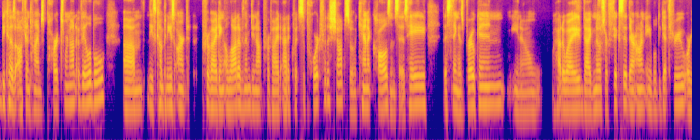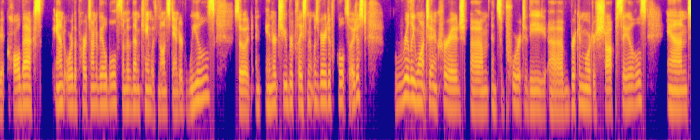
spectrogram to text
because oftentimes parts were not available. Um, these companies aren't providing, a lot of them do not provide adequate support for the shop. So a mechanic calls and says, hey, this thing is broken, you know, how do I diagnose or fix it? They aren't able to get through or get callbacks and or the parts aren't available. Some of them came with non-standard wheels. So an inner tube replacement was very difficult. So I just really want to encourage um, and support the uh, brick and mortar shop sales and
